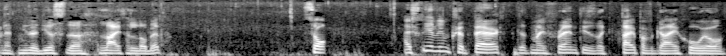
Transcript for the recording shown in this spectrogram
let me reduce the light a little bit. So I should have been prepared that my friend is the type of guy who will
